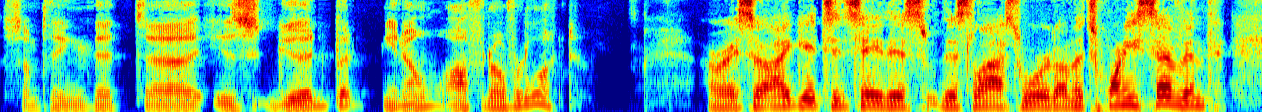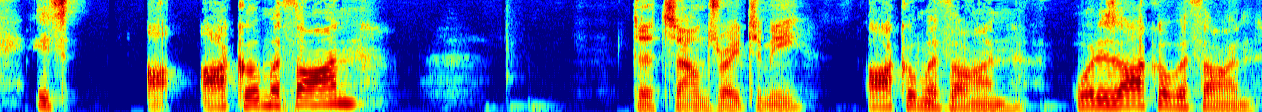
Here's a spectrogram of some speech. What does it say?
something that uh, is good, but you know often overlooked. All right, so I get to say this this last word on the 27th. It's Acomathon. That sounds right to me. Acomathon. What is Acomathon?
